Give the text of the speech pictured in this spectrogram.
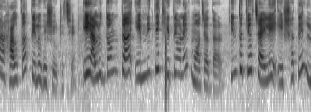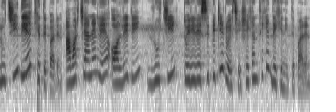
আর হালকা তেলও ভেসে উঠেছে। এই আলুর দমটা এমনিতেই খেতে অনেক মজাদার, কিন্তু কেউ চাইলে এর সাথে লুচি দিয়ে খেতে পারেন। আমার চ্যানেলে অলরেডি লুচির তৈরি রেসিপিটি রয়েছে, সেখান থেকে দেখে নিতে পারেন।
